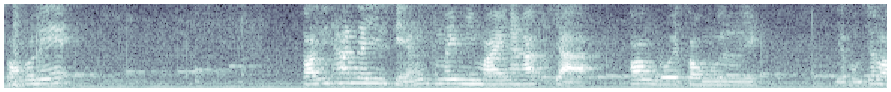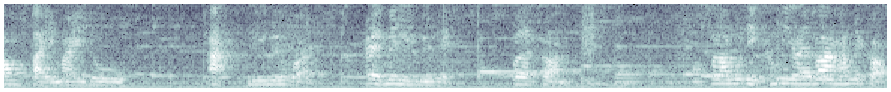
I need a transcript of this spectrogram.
สองตัวนี้ ตอนที่ท่านได้ยินเสียงไม่มีไม้นะครับ จากกล้องโดยตรงเลย เดี๋ยวผมจะลองใส่ไม้ดู อะรีวิวก่อน เอ้ยไม่รีวิวเลยเปิดก่อน ของสลามูนิกเขามีอะไรบ้างครับในกล่อง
